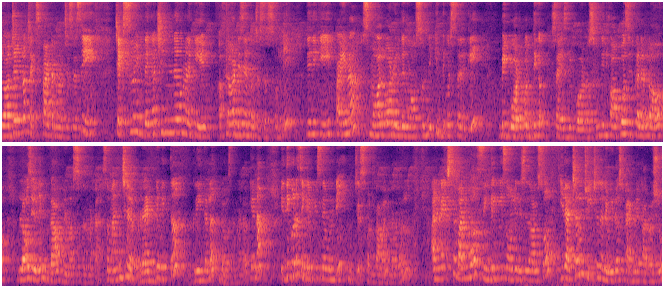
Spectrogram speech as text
జార్జెట్లో చెక్స్ ప్యాటర్న్ వచ్చేసేసి చెక్స్లో ఈ విధంగా చిన్నగా మనకి ఫ్లవర్ డిజైన్ వచ్చేసేస్తుంది. దీనికి పైన స్మాల్ బార్డర్ ఈ విధంగా వస్తుంది. కిందికి వచ్చేసరికి బిగ్ బార్డర్ కొద్దిగా సైజ్ బిగ్ బార్డర్ వస్తుంది. దీనికి ఆపోజిట్ కలర్లో బ్లౌజ్ ఈ డార్క్ గ్రీన్ వస్తుంది అనమాట సో మంచి red with green colour blouse అనమాట ఓకేనా ఇది కూడా సింగిల్ పీసే ఉంది. బుక్ చేసుకొని కావాలన్న వాళ్ళు. And next one more single piece only this is also ఇది యాక్చువల్ చూపించదండి వీడియోస్ టైంలో ఆ రోజు.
